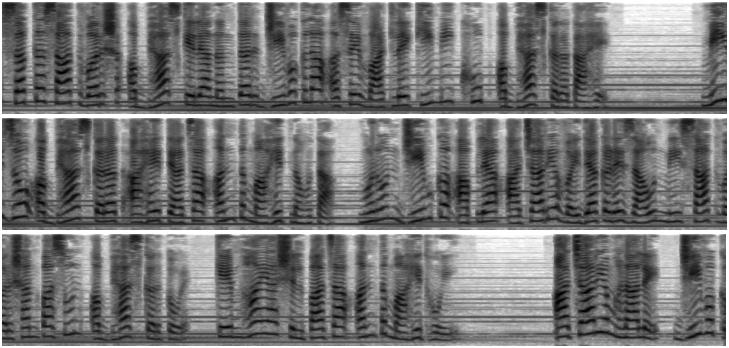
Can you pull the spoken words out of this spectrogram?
सत सात वर्ष अभ्यास केल्यानंतर जीवकला असे वाटले की मी खूप अभ्यास करत आहे. मी जो अभ्यास करत आहे त्याचा अंत माहीत नव्हता. म्हणून जीवक आपल्या आचार्य वैद्याकडे जाऊन मी सात वर्षांपासून अभ्यास करतोय. केव्हा या शिल्पाचा अंत माहीत होईल? आचार्य म्हणाले जीवक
